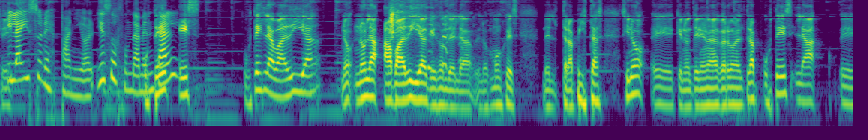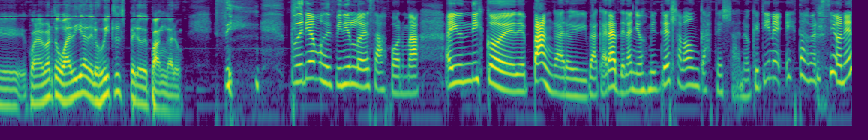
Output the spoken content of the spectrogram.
Sí. y la hizo en español. Y eso es Usted fundamental. es, usted es la abadía, no, no la abadía, que es donde la- los monjes del trapistas, sino eh, que no tiene nada que ver con el trap. Usted es la eh, Juan Alberto Badía de los Beatles, pero de Pángaro. Sí, podríamos definirlo de esa forma. Hay un disco de, de Pángaro y Bacarat del año 2003 llamado En Castellano, que tiene estas versiones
